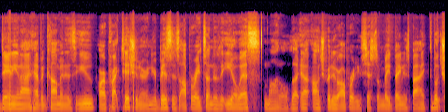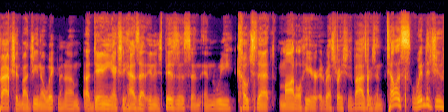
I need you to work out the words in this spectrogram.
Danny and I have in common is you are a practitioner and your business operates under the EOS model, the uh, Entrepreneur Operating System, made famous by the book Traction by Gino Wickman. Um, uh, Danny actually has that in his business, and and we coach that model here at Restoration Advisors. And tell us, when did you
